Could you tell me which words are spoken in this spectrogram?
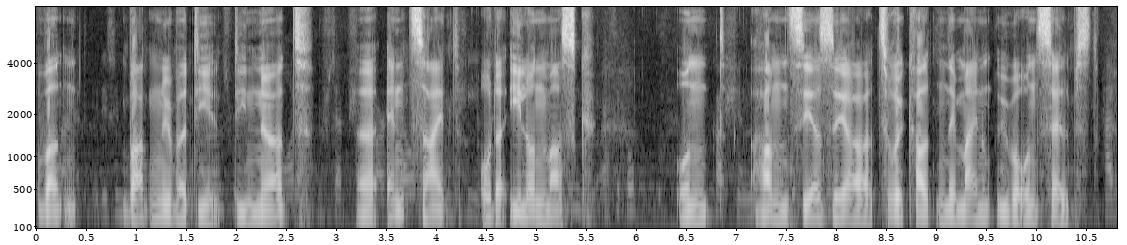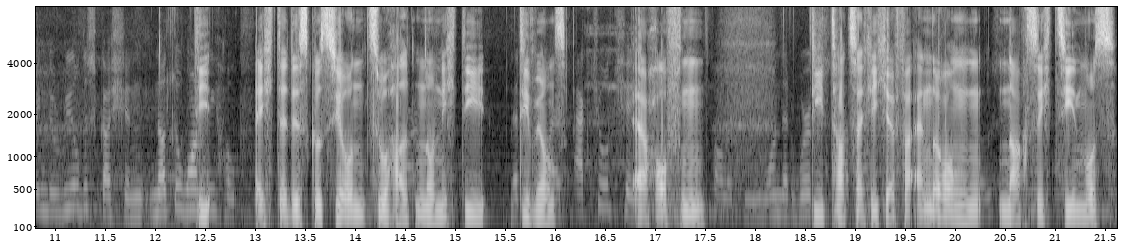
warten, warten über die, die Nerd-Endzeit äh, oder Elon Musk und haben sehr, sehr zurückhaltende Meinung über uns selbst. Die echte Diskussion zu halten und nicht die, die wir uns erhoffen, die tatsächliche Veränderung nach sich ziehen muss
